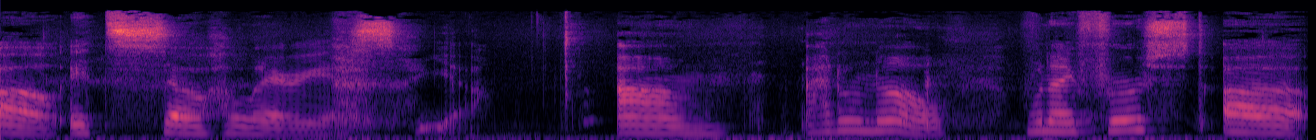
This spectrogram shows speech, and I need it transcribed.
Oh, it's so hilarious. Yeah. Um, I don't know. When I first, uh,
